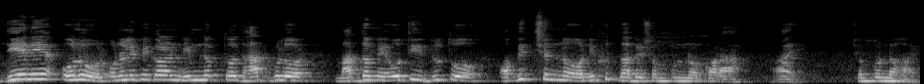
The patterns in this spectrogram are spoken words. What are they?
ডিএনএ অণুর অনুলিপিকরণ নিম্নোক্ত ধাপগুলোর মাধ্যমে অতি দ্রুত, অবিচ্ছিন্ন ও নিখুঁতভাবে সম্পূর্ণ করা হয়, সম্পূর্ণ হয়।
